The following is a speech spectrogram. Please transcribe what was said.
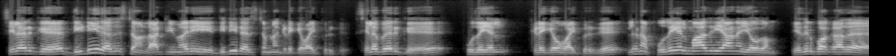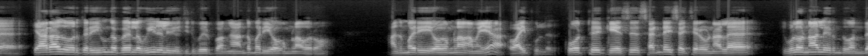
சிலருக்கு திடீர் அதிர்ஷ்டம் லாட்ரி மாதிரி திடீர் அதிர்ஷ்டம்லாம் கிடைக்க வாய்ப்பு இருக்குது சில பேருக்கு புதையல் கிடைக்கவும் வாய்ப்பு இருக்குது இல்லைன்னா புதையல் மாதிரியான யோகம் எதிர்பார்க்காத யாராவது ஒருத்தர் இவங்க பேரில் உயிர் எழுதி வச்சுட்டு போயிருப்பாங்க அந்த மாதிரி யோகம்லாம் வரும். அந்த மாதிரி யோகம்லாம் அமைய வாய்ப்பு உள்ளது. கோர்ட்டு கேஸு சண்டை சச்சரவுனால இவ்வளோ நாள் இருந்து வந்த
